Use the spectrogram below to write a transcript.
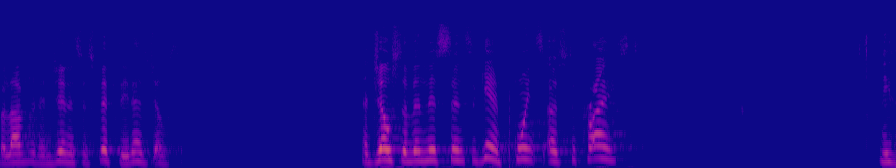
beloved, in Genesis 50, that's Joseph. Now, Joseph, in this sense, again, points us to Christ. These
